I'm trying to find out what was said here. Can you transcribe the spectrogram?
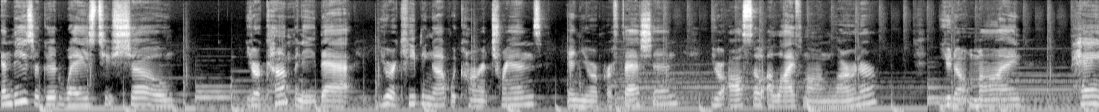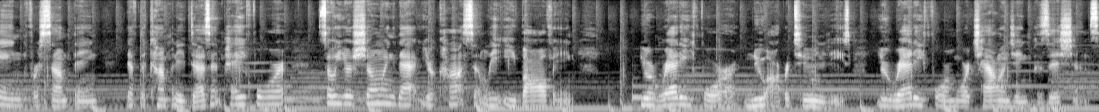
And these are good ways to show your company that you are keeping up with current trends in your profession. You're also a lifelong learner. You don't mind paying for something if the company doesn't pay for it. So you're showing that you're constantly evolving. You're ready for new opportunities. You're ready for more challenging positions.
